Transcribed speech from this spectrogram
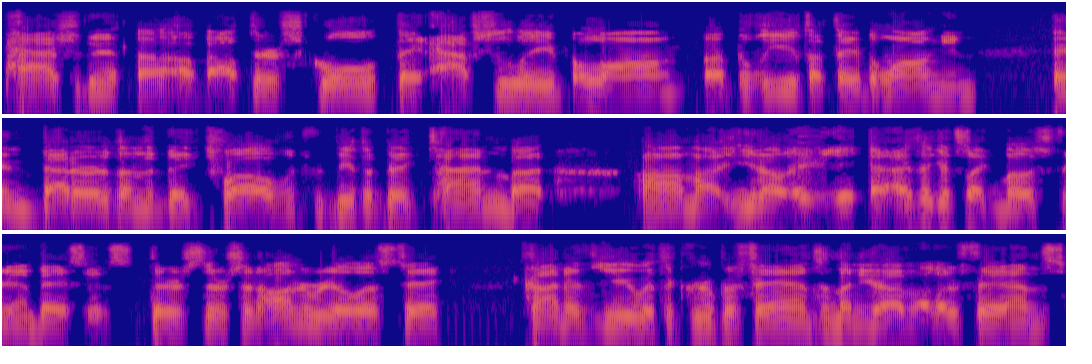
passionate uh, about their school. They absolutely belong, or believe that they belong in in better than the Big Twelve, which would be the Big Ten. But um, uh, you know, it, it, I think it's like most fan bases. There's there's an unrealistic kind of view with a group of fans, and then you have other fans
